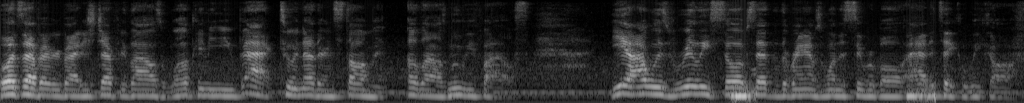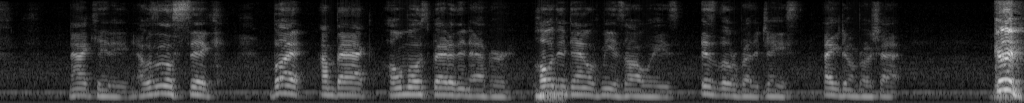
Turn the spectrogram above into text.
What's up, everybody? It's Jeffrey Lyles welcoming you back to another installment of Lyles Movie Files. Yeah, I was really so upset that the Rams won the Super Bowl, I had to take a week off. Not kidding. I was a little sick, but I'm back, almost better than ever. Holding it down with me, as always, is little brother Jace. How you doing, bro? Shot. Good.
